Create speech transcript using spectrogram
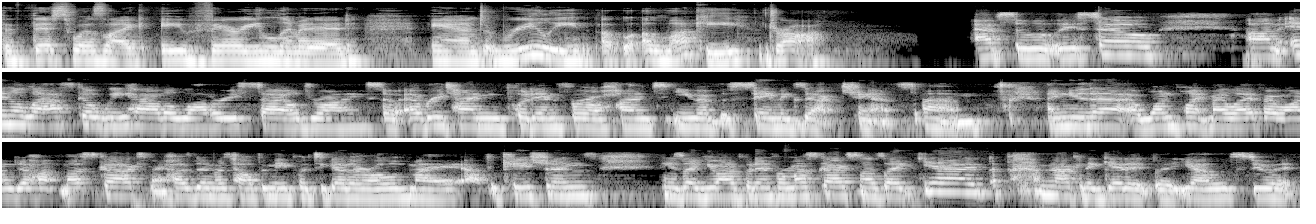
that this was like a very limited and really a, a lucky draw. Absolutely. So um, in Alaska, we have a lottery style drawing. So every time you put in for a hunt, you have the same exact chance. Um, I knew that at one point in my life, I wanted to hunt muskox. My husband was helping me put together all of my applications. He's like, You want to put in for muskox? And I was like, Yeah, I'm not going to get it, but yeah, let's do it.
